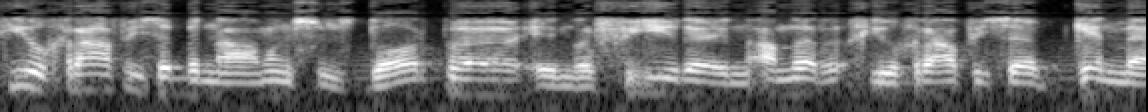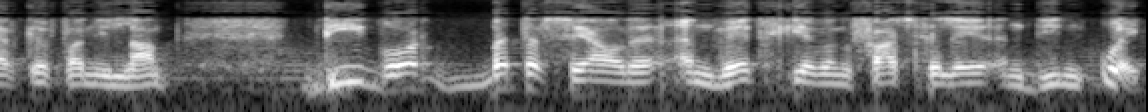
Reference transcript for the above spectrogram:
geografiese benamings soos dorpe en riviere en ander geografiese kenmerke van die land die word bitter selde in wetgewing vasgelê indien ooit.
